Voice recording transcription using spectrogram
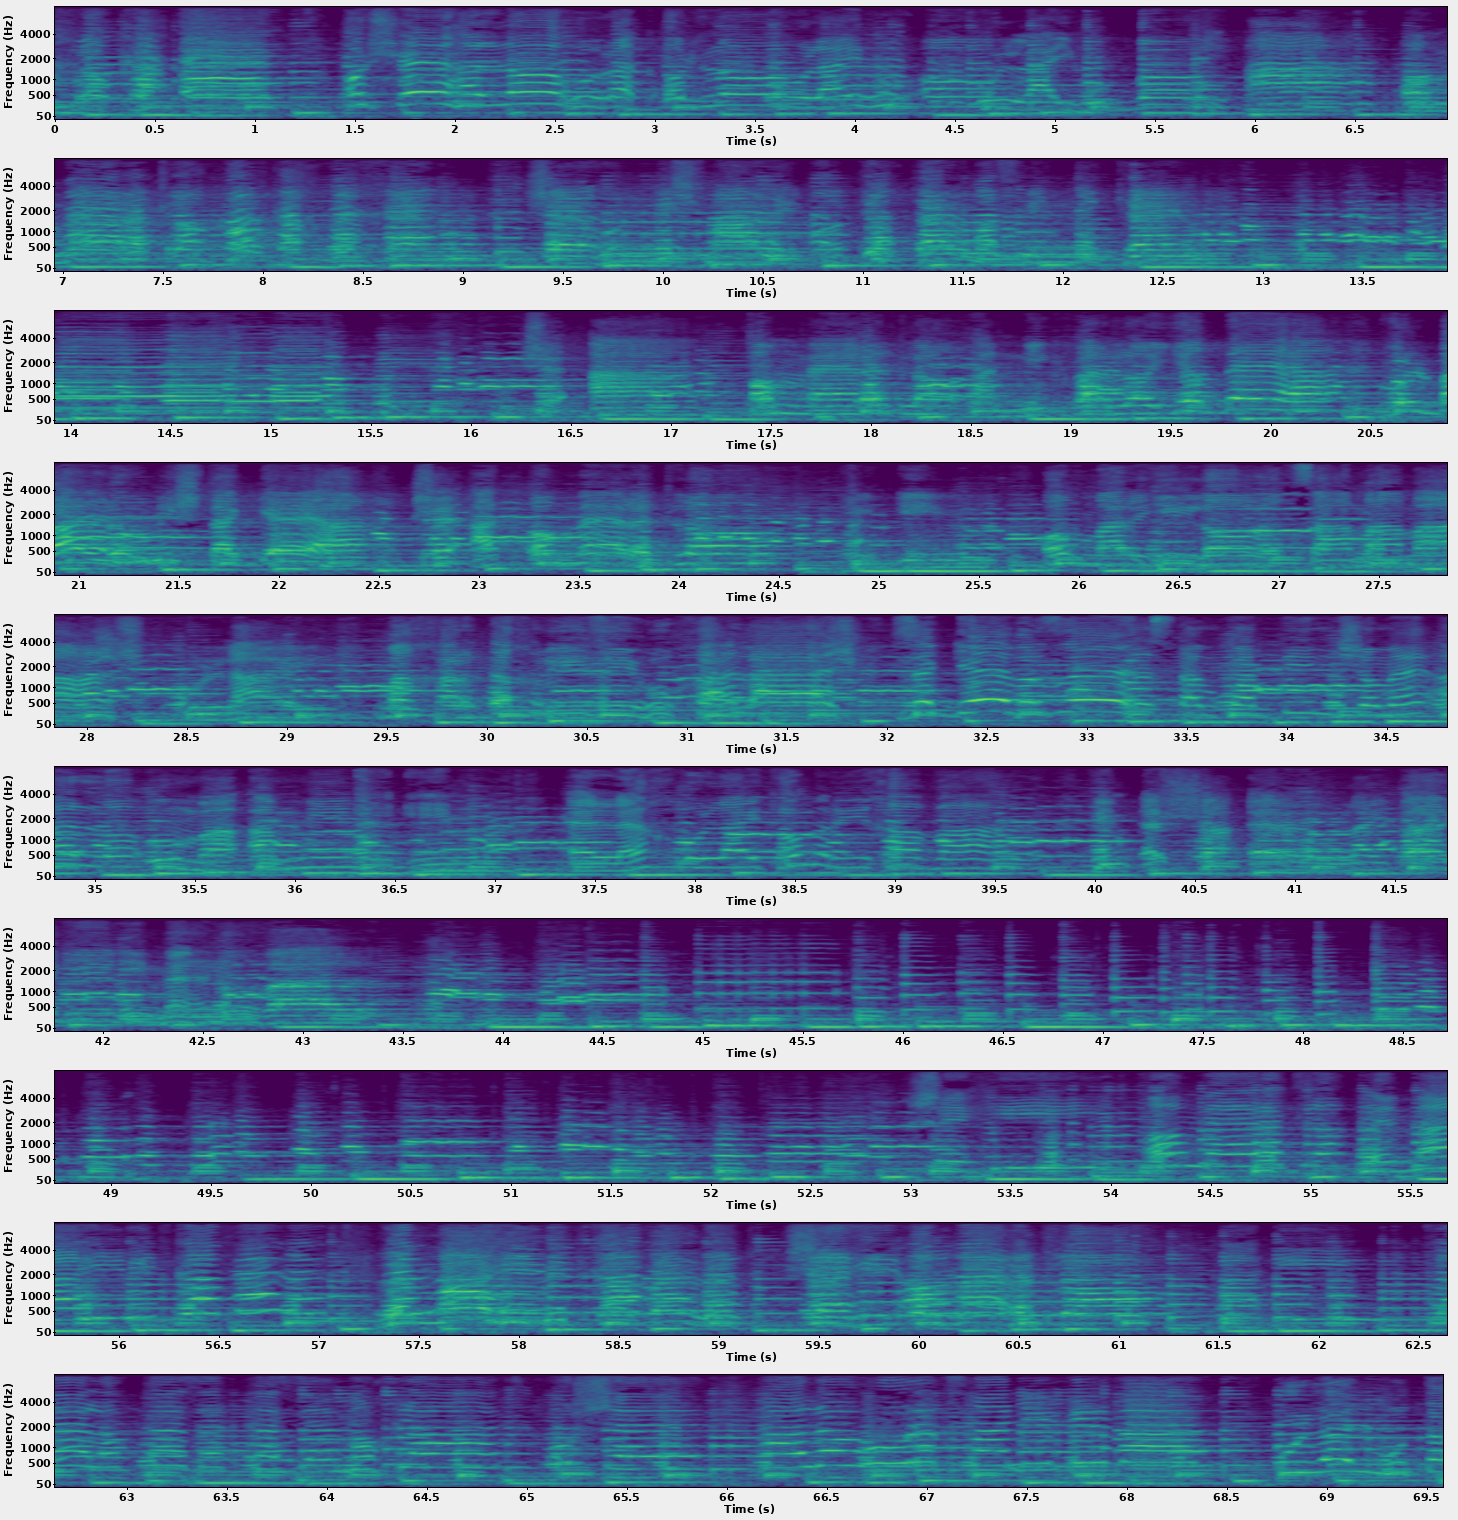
אך לא כעת? או שהלא הוא רק עוד לא, אולי הוא או אולי הוא בו. את אומרת לו כל כך בחן, שהוא נשמע לי עוד יותר מזמין מכן. כשאת אומרת לו, אני כבר לא יודע, מבולבל ומשתגע, כשאת אומרת לו, כי אם אומר היא לא רוצה ממש, אולי מחר תכריזי הוא חלש, זה גבר זה, זה סתם קטין שומע לו ומאמין, אם אלך אולי תאמרי חבל, אם אשאר אולי תגידי מנוול.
